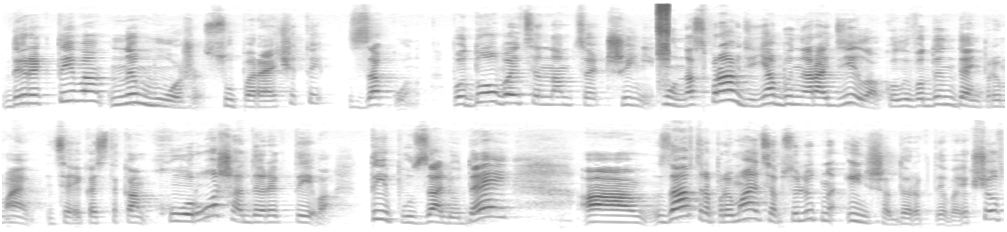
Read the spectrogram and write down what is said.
директива не може суперечити закону. Подобається нам це чи ні? Ну насправді я би не раділа, коли в один день приймається якась така хороша директива, типу за людей. А завтра приймається абсолютно інша директива. Якщо в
